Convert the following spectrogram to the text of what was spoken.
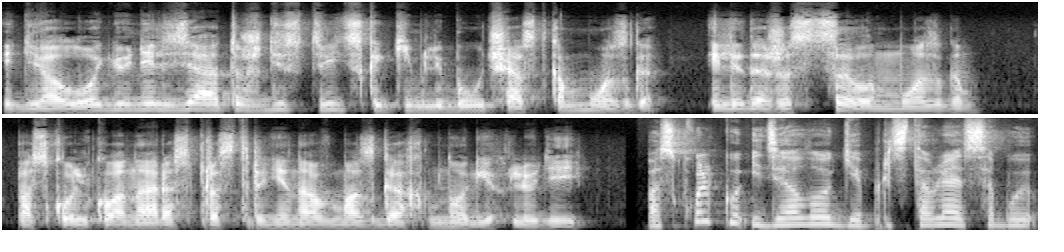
Идеологию нельзя отождествить с каким-либо участком мозга, или даже с целым мозгом, поскольку она распространена в мозгах многих людей. Поскольку идеология представляет собой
